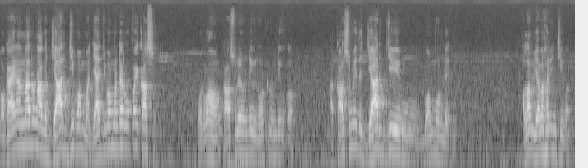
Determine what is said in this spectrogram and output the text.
ఒక ఆయన అన్నారు నాకు జార్జి బొమ్మ. జార్జి బొమ్మ అంటే రూపాయి కాసు. పూర్వం కాసులే ఉండేవి నోట్లు ఉండేవి కో ఆ కాసు మీద జార్జి బొమ్మ ఉండేది. అలా వ్యవహరించేవారు.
